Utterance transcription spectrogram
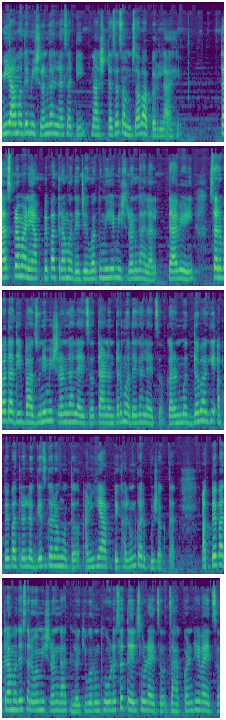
मी यामध्ये मिश्रण घालण्यासाठी नाश्त्याचा चमचा वापरला आहे. त्याचप्रमाणे आप्पेपात्रामध्ये जेव्हा तुम्ही हे मिश्रण घालाल त्यावेळी सर्वात आधी बाजूने मिश्रण घालायचं त्यानंतरमध्ये घालायचं. कारण मध्यभागी आप्पेपात्र लगेच गरम होतं आणि हे आप्पे खालून करपू शकतात. आप्पेपात्रामध्ये सर्व मिश्रण घातलं की वरून थोडंसं तेल सोडायचं झाकण ठेवायचं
